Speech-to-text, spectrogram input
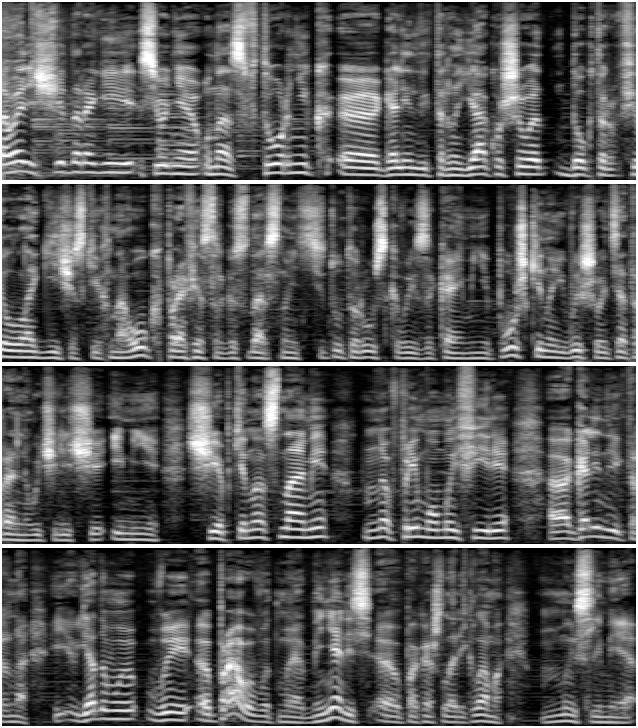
Товарищи дорогие, сегодня у нас вторник. Э, Галина Викторовна Якушева, доктор филологических наук, профессор Государственного института русского языка имени Пушкина и Высшего театрального училища имени Щепкина с нами в прямом эфире. Э, Галина Викторовна, я думаю, вы э, правы, вот мы обменялись, пока шла реклама, мыслями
